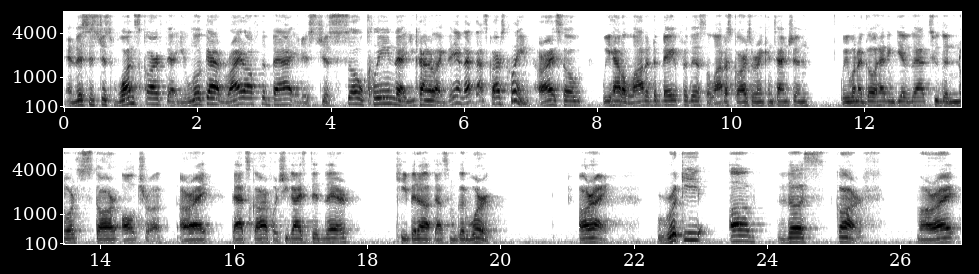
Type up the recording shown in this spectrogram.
And this is just one scarf that you look at right off the bat. It is just so clean that you kind of like, damn, that, that scarf's clean. All right. So we had a lot of debate for this. A lot of scarves are in contention. We want to go ahead and give that to the North Star Ultra. All right. That scarf, what you guys did there, keep it up. That's some good work. All right. Rookie of the scarf. All right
